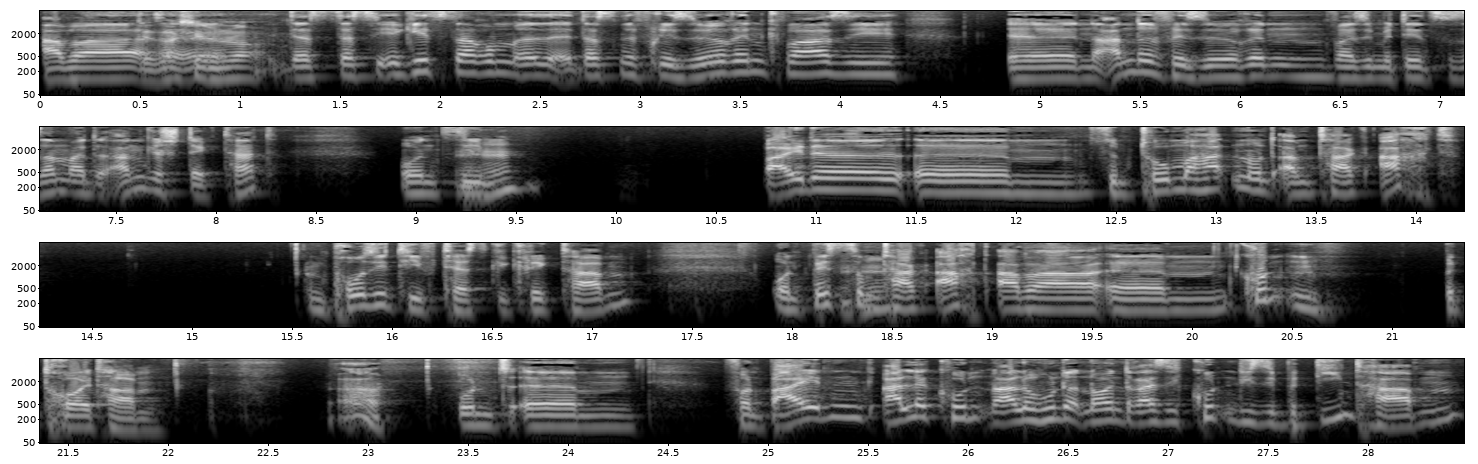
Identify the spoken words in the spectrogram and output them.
Aber der sagt äh, ja nur noch das, das, hier geht es darum, äh, dass eine Friseurin quasi äh, eine andere Friseurin, weil sie mit denen zusammen angesteckt hat und sie mhm. beide ähm, Symptome hatten und am Tag 8 einen Positivtest gekriegt haben und bis mhm. zum Tag 8 aber ähm, Kunden betreut haben. Ah. Und ähm, von beiden, alle Kunden, alle 139 Kunden, die sie bedient haben,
